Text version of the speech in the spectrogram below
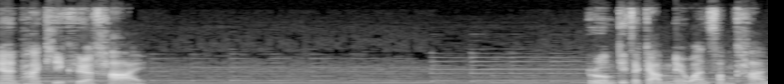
งานภาคีเครือข่าย ร่วมกิจกรรมในวันสำคัญ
